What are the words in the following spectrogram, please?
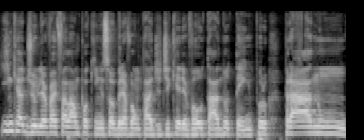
E em que a Julia vai falar um pouquinho sobre a vontade de querer voltar no tempo pra não,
